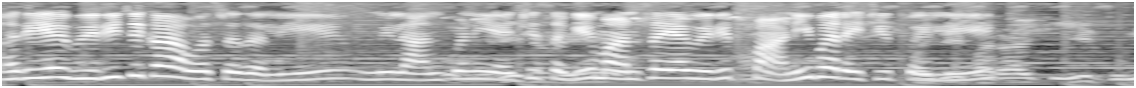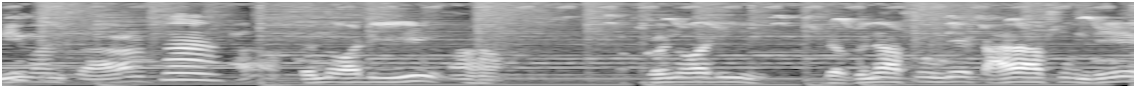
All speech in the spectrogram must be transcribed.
अरे या विहिरीची काय अवस्था झाली? मी लहानपणी यायची सगळी माणसं या विहिरीत पाणी भरायची पहिली भरायची जुनी माणसा हा. अक्कनवाडी अक्कनवाडी जगणं असून दे काय असून दे.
